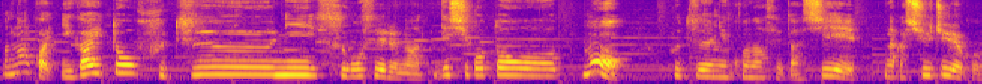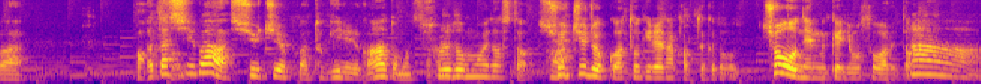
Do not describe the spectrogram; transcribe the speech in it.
まあなんか意外と普通に過ごせるなで仕事も普通にこなせたしなんか集中力があ私は集中力が途切れるかなと思ってたそれで思い出した。集中力は途切れなかったけど超眠気に襲われた。ああ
